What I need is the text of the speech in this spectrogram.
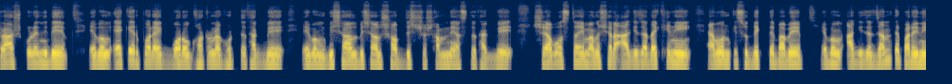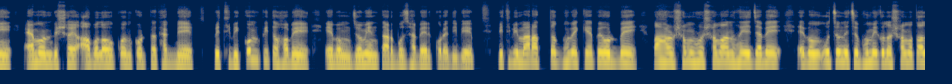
গ্রাস করে নিবে এবং একের পর এক বড় ঘটনা ঘটতে থাকবে এবং বিশাল বিশাল সব দৃশ্য সামনে আসতে থাকবে। সে অবস্থায় মানুষেরা আগে যা দেখেনি এমন কিছু দেখতে পাবে এবং আগে যা জানতে পারেনি এমন বিষয় অবলোকন করতে থাকবে। পৃথিবী কম্পিত হবে এবং জমিন তার বোঝা বের করে দিবে। পৃথিবী মারাত্মকভাবে কেঁপে উঠবে পাহাড় সমূহ সমান হয়ে যাবে এবং উঁচু নিচু ভূমিগুলো সমতল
